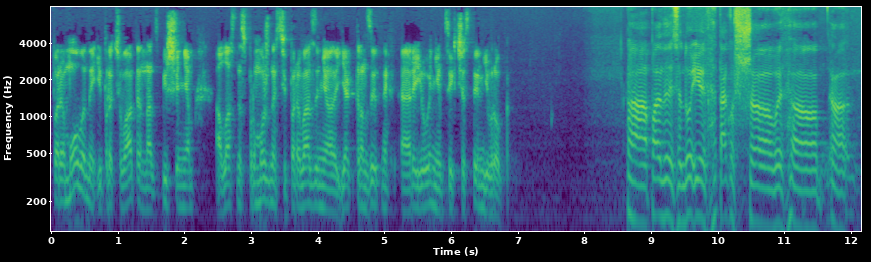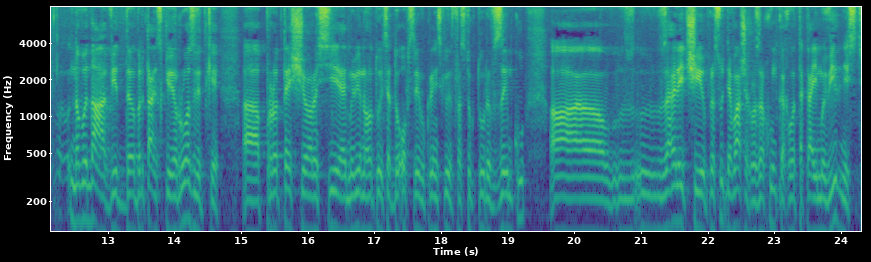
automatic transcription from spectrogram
перемовини і працювати над збільшенням власне спроможності перевезення як транзитних регіонів цих частин Європи. Пане Денисе, ну і також е, ви е, е, новина від британської розвідки про те, що Росія ймовірно готується до обстрілів української інфраструктури взимку. Взагалі, чи присутня в ваших розрахунках от така ймовірність?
